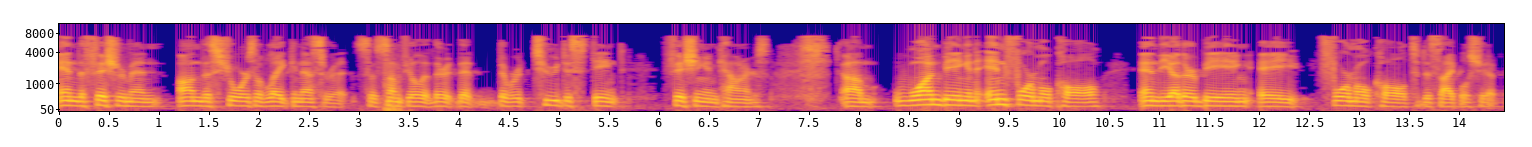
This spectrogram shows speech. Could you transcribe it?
and the fishermen on the shores of Lake Gennesaret. So some feel that there, that there were two distinct fishing encounters um, one being an informal call and the other being a formal call to discipleship.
